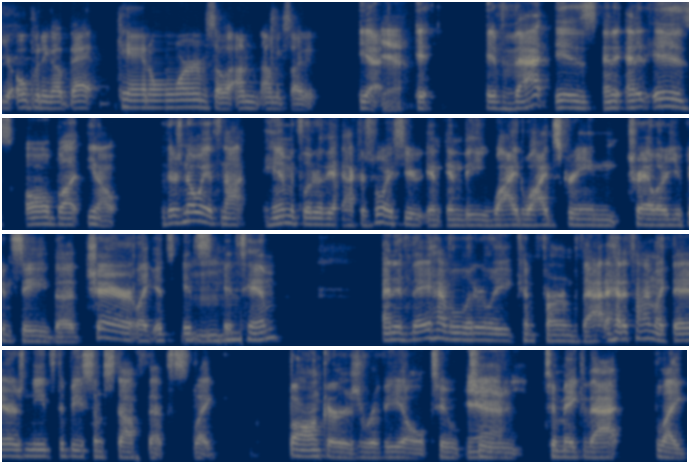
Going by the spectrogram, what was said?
You're opening up that can of worms. So I'm I'm excited. Yeah. yeah. If that is and it, and it is all but, you know, there's no way it's not him. It's literally the actor's voice. You in, in the wide, wide screen trailer, you can see the chair. Like it's it's Mhm. it's him. And if they have literally confirmed that ahead of time, like there's needs to be some stuff that's like bonkers reveal to Yeah. to to make that like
